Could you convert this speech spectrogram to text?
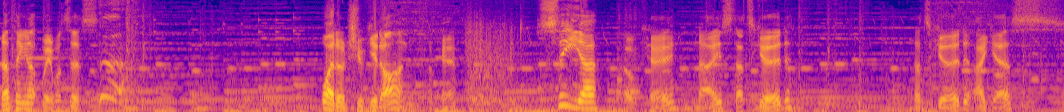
Nothing up- wait, what's this? Why don't you get on? Okay. See ya! Okay, nice. That's good. That's good, I guess.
